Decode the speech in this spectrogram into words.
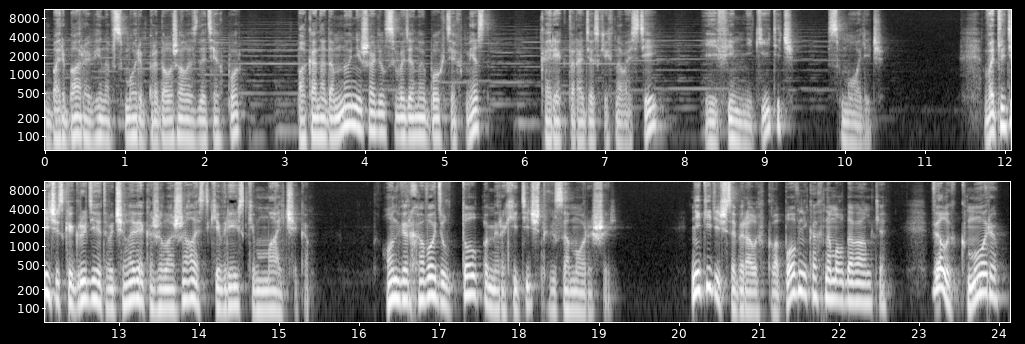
Борьба раввинов с морем продолжалась до тех пор, пока надо мной не жалился водяной бог тех мест, корректор одесских новостей Ефим Никитич Смолич. В атлетической груди этого человека жила жалость к еврейским мальчикам. Он верховодил толпами рахитичных заморышей. Никитич собирал их в клоповниках на Молдаванке, вел их к морю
